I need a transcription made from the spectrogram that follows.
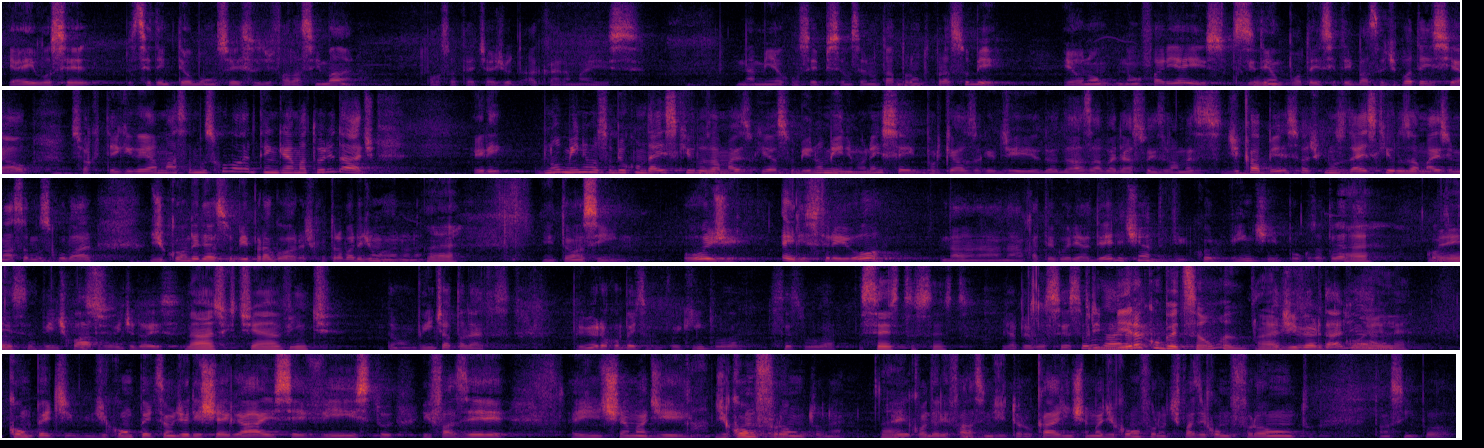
E aí você, você tem que ter o bom senso de falar assim, mano, posso até te ajudar, cara, mas na minha concepção você não está pronto para subir. Eu não, não faria isso, porque Sim. tem, um poten você tem bastante potencial, só que tem que ganhar massa muscular, tem que ganhar maturidade. Ele, no mínimo, subiu com 10 quilos a mais do que ia subir, no mínimo, nem sei por causa de, das avaliações lá, mas de cabeça, eu acho que uns 10 quilos a mais de massa muscular de quando ele ia subir para agora. Acho que é um trabalho de um ano, né? É. Então, assim, hoje, ele estreou na, na, na categoria dele, tinha vi- 20 e poucos atletas. É, Quantos bem atletas? isso. 24, 22? Não, acho que tinha 20. Então, 20 atletas. Primeira competição, foi quinto lugar? Sexto lugar? Sexto, sexto. Já pegou sexto lugar. Primeira velho. competição, mano? É, De verdade, com é, né? ele. De competição de ele chegar e ser visto e fazer a gente chama de, de confronto né É. Quando ele fala assim de trocar a gente chama de confronto de fazer confronto então assim pô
